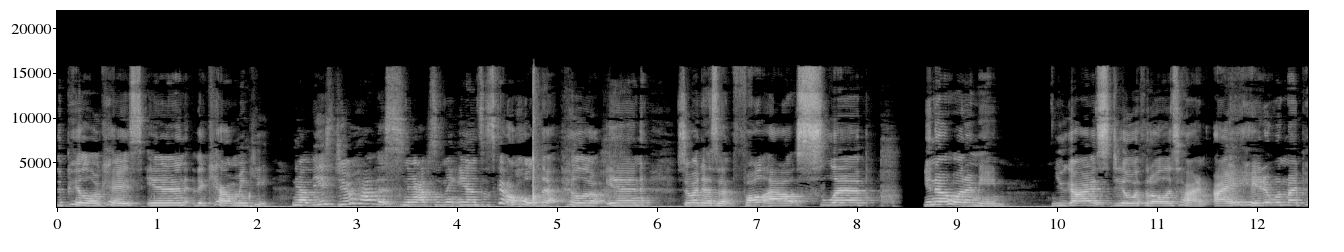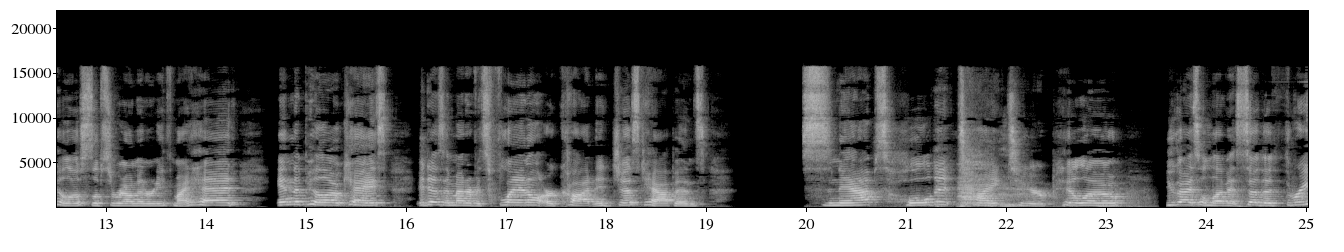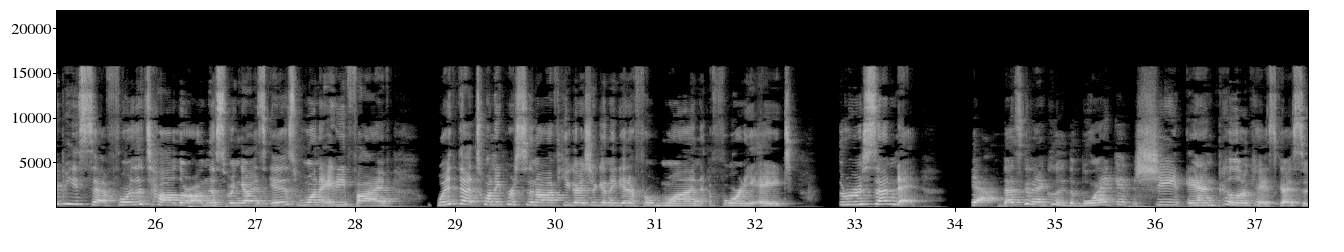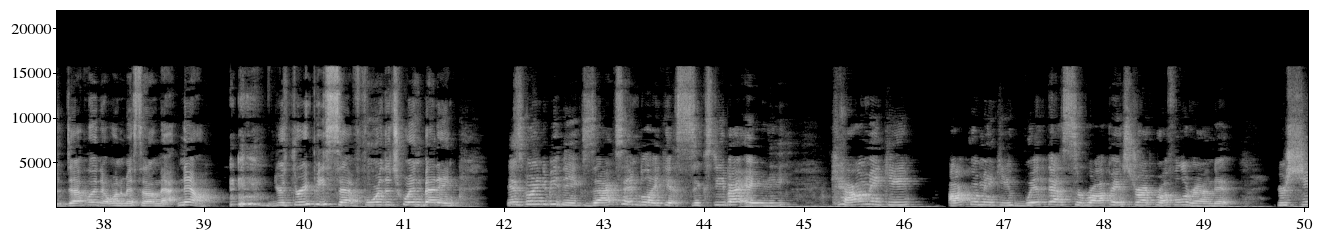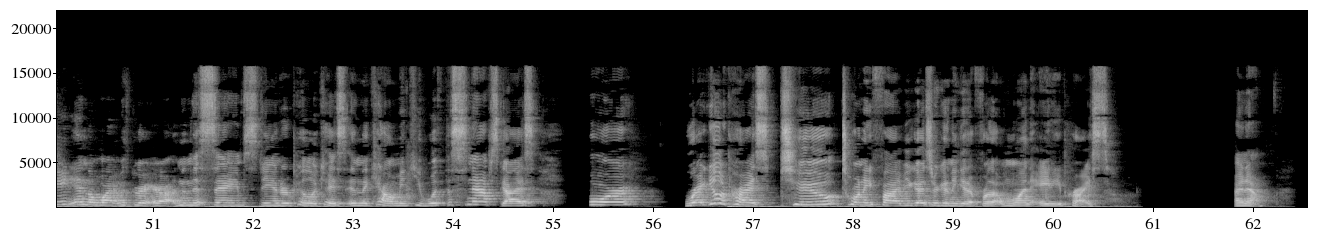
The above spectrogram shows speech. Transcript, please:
the pillowcase in the cow minky. Now these do have the snaps on the ends. It's gonna hold that pillow in so it doesn't fall out, slip. You know what I mean. You guys deal with it all the time. I hate it when my pillow slips around underneath my head in the pillowcase. It doesn't matter if it's flannel or cotton, it just happens. Snaps, hold it tight to your pillow. You guys will love it. So the three piece set for the toddler on this one, guys, is 185 with that 20% off, you guys are going to get it for 148 through Sunday. Yeah, that's going to include the blanket, sheet, and pillowcase, guys. So definitely don't want to miss out on that. Now, your three-piece set for the twin bedding is going to be the exact same blanket, 60 by 80, cow minky, aqua minky with that serape stripe ruffle around it. Your sheet in the white with gray arrow, and then the same standard pillowcase in the cow minky with the snaps, guys, for Regular price, 225 You guys are going to get it for that 180 price. I know.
